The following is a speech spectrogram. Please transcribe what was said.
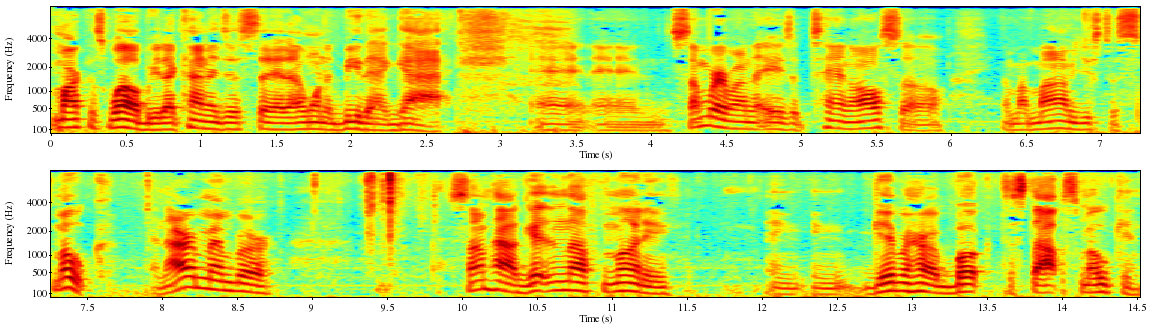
Marcus Welby that kind of just said, I want to be that guy. And, and somewhere around the age of 10 also, you know, my mom used to smoke. And I remember somehow getting enough money and, and giving her a book to stop smoking.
